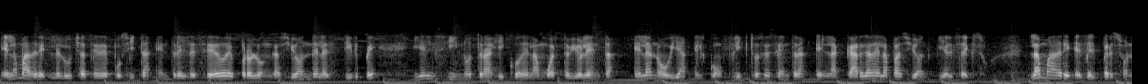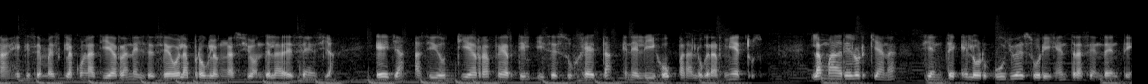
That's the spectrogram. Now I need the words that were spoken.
En la madre la lucha se deposita entre el deseo de prolongación de la estirpe y el sino trágico de la muerte violenta. En la novia el conflicto se centra en la carga de la pasión y el sexo. La madre es el personaje que se mezcla con la tierra en el deseo de la prolongación de la decencia ella ha sido tierra fértil y se sujeta en el hijo para lograr nietos. La madre lorquiana siente el orgullo de su origen trascendente,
